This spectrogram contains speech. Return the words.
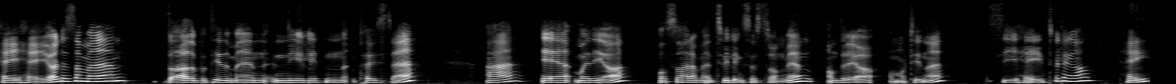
Hei, hei, alle sammen. Da er det på tide med en ny liten pause. Jeg er Maria, og så har jeg med tvillingsøstrene mine, Andrea og Martine. Si hei, tvillingene. Hei.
